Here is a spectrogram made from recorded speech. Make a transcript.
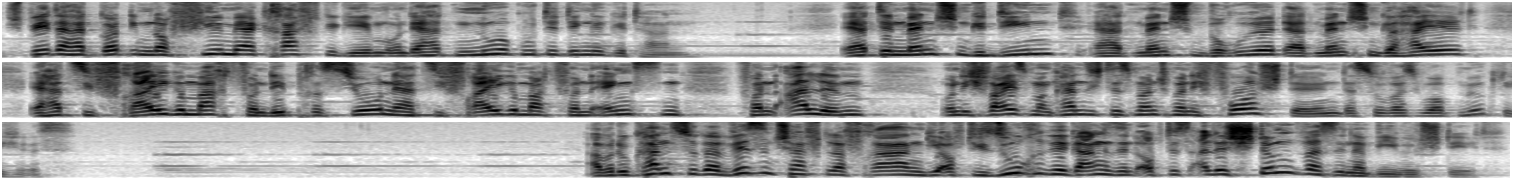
später hat Gott ihm noch viel mehr Kraft gegeben und er hat nur gute Dinge getan. Er hat den Menschen gedient, er hat Menschen berührt, er hat Menschen geheilt, er hat sie frei gemacht von Depressionen, er hat sie frei gemacht von Ängsten, von allem. Und ich weiß, man kann sich das manchmal nicht vorstellen, dass sowas überhaupt möglich ist. Aber du kannst sogar Wissenschaftler fragen, die auf die Suche gegangen sind, ob das alles stimmt, was in der Bibel steht.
